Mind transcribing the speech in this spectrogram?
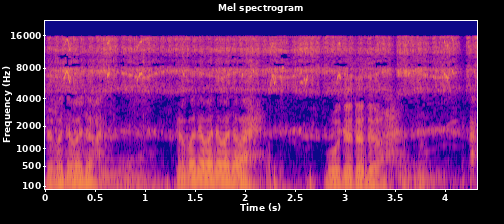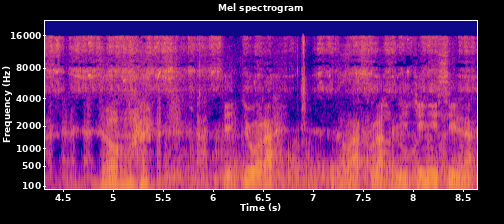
Давай, давай, давай. Давай, давай, давай, давай. Вот это да. Давай. Пятера. Давай, аккуратно, не тяни сильно.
